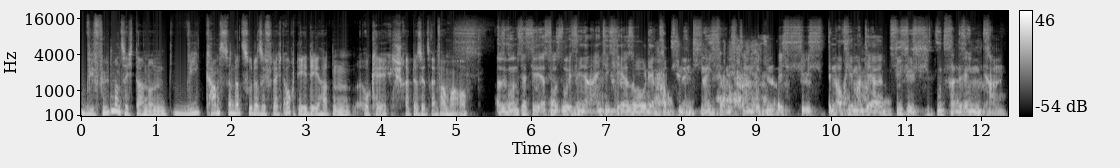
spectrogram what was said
wie fühlt man sich dann und wie kam es dann dazu, dass Sie vielleicht auch die Idee hatten, okay, ich schreibe das jetzt einfach mal auf? Also grundsätzlich erstmal so, ich bin ja eigentlich eher so der Kopfmensch. Nicht? Und ich, kann, ich, bin, ich, ich bin auch jemand, der psychisch gut verdrängen kann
